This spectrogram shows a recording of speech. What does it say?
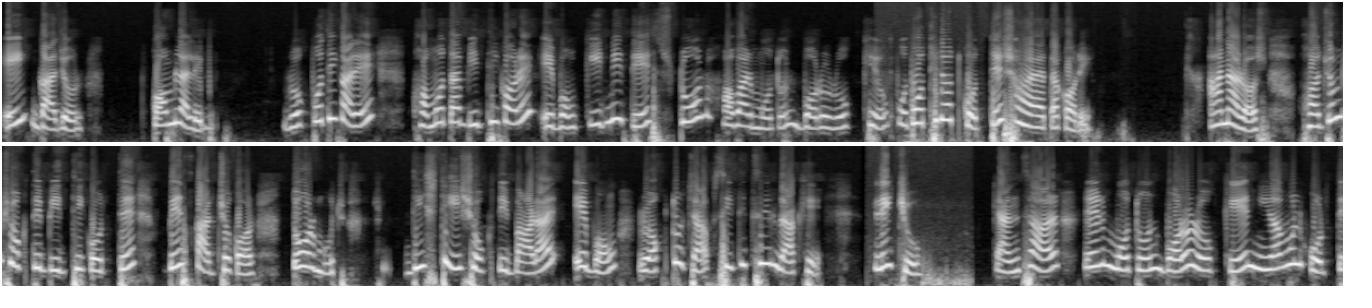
এই গাজর, কমলা লেবু, রোগ প্রতিকারে ক্ষমতা বৃদ্ধি করে এবং কিডনিতে স্টোন হবার মতন বড় রোগকেও প্রতিরোধ করতে সহায়তা করে। আনারস, হজম শক্তি বৃদ্ধি করতে বেশ কার্যকর। তরমুজ, দৃষ্টি শক্তি বাড়ায় এবং রক্তচাপ স্থিতিশীল রাখে। লিচু, ক্যান্সার এর মতন বড় রোগকে নিরামূল করতে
